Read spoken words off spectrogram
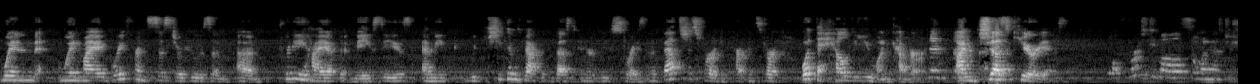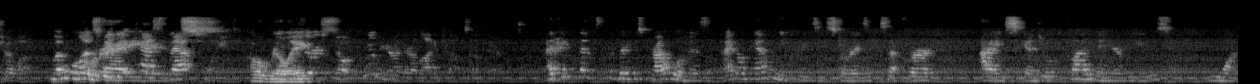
when when my boyfriend's sister, who's a, a pretty high up at Macy's, I mean, she comes back with the best interview stories, and if that's just for a department store, what the hell do you uncover? I'm just curious. Well, first of all, someone has to show up. But once we get past that point, Oh, really? there's so really are there a lot of jobs out there. I think that's the biggest problem is I don't have any crazy stories except for I scheduled five interviews. One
